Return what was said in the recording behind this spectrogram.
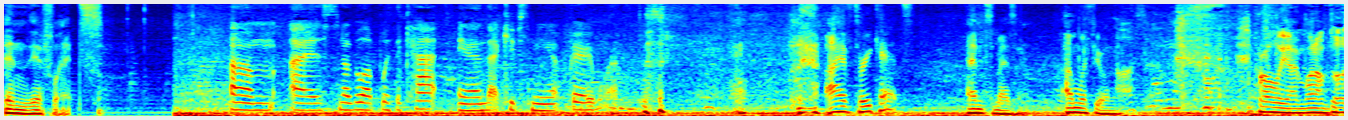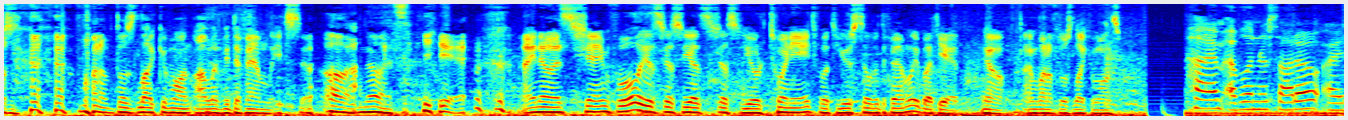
in their flats? Um, I snuggle up with a cat, and that keeps me very warm. I have three cats, and it's amazing. I'm with you on that. Awesome. Probably I'm one of those one of those lucky one. I live with the family, so Oh, nice. yeah. I know it's shameful. It's just it's just you're 28, but you're still with the family. But yeah, no, I'm one of those lucky ones. Hi, I'm Evelyn Rosado. I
